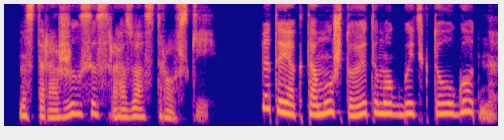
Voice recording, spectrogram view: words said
— насторожился сразу Островский. «Это я к тому, что это мог быть кто угодно.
